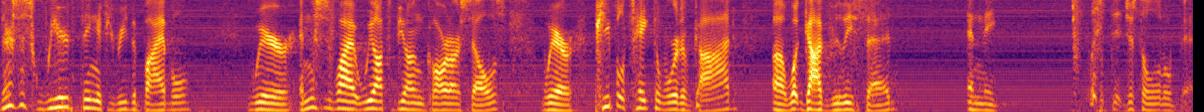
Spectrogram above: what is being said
there's this weird thing if you read the Bible where, and this is why we ought to be on guard ourselves, where people take the Word of God, uh, what God really said, and they twist it just a little bit.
